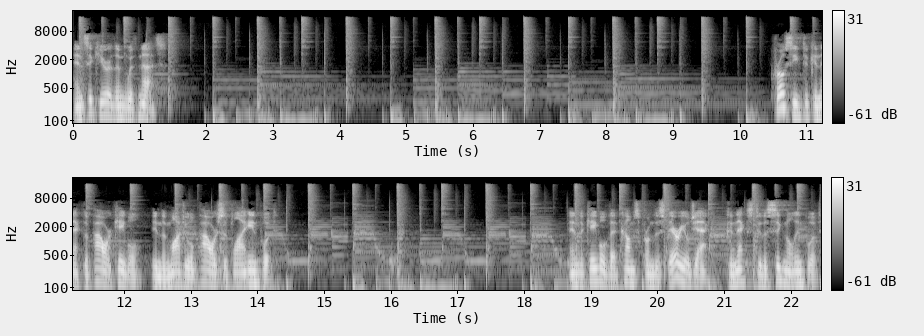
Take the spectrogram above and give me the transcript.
And secure them with nuts. Proceed to connect the power cable, in the module power supply input. And the cable that comes from the stereo jack, connects to the signal input.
